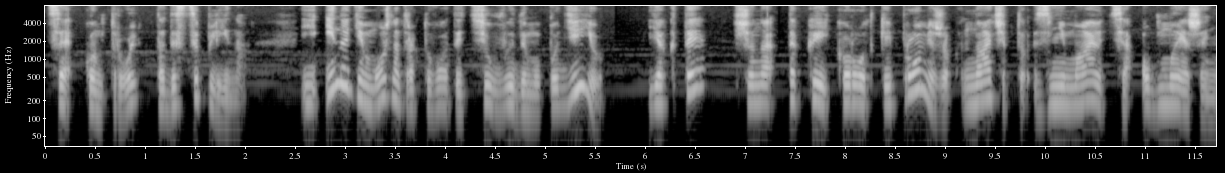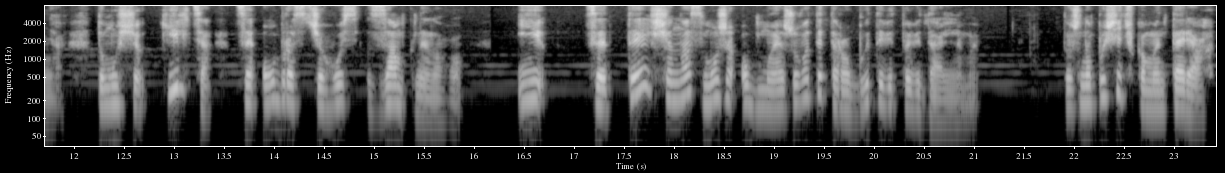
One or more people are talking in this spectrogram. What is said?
це контроль та дисципліна. І іноді можна трактувати цю видиму подію як те, що на такий короткий проміжок начебто знімаються обмеження, тому що кільця це образ чогось замкненого. І це те, що нас може обмежувати та робити відповідальними. Тож напишіть в коментарях,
